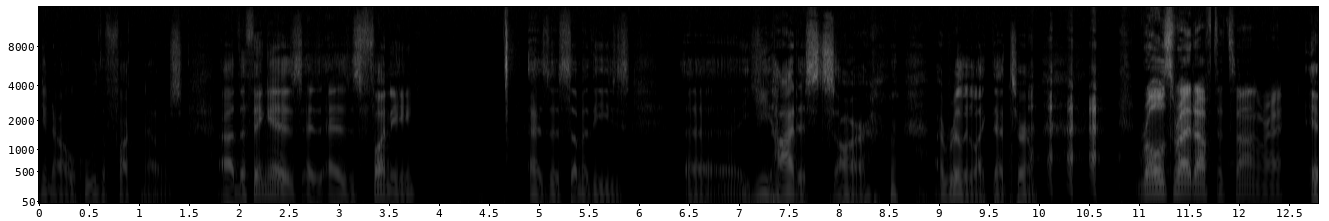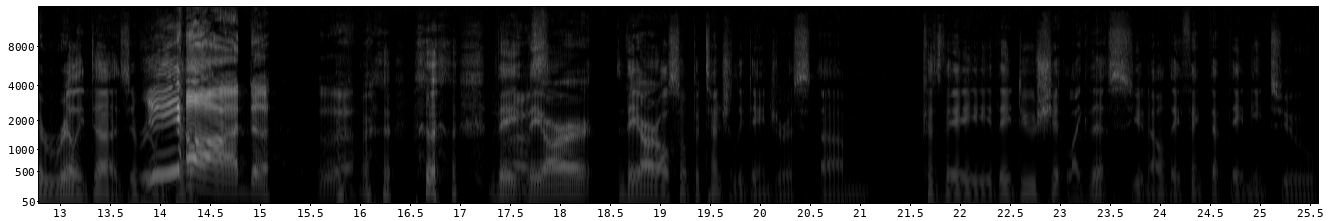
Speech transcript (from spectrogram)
you know, who the fuck knows? Uh, the thing is, as, as funny as uh, some of these uh, jihadists are, I really like that term. Rolls right off the tongue, right? It really does. It really does. They Gross. they are they are also potentially dangerous because they they do shit like this. You know, they think that they need to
